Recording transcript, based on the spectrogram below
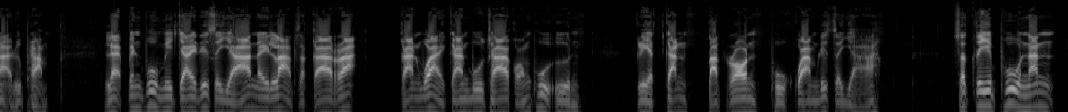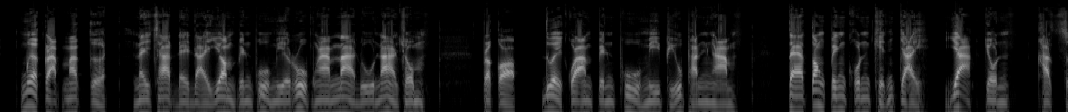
ณะหรือพรามและเป็นผู้มีใจริษยาในลาบสการะ การไหว้การบูชาของผู้อื่น เกลียดกันตัดรอนผูกความริษยา สตรีผู้นั้นเมื่อกลับมาเกิดในชาติใด ๆ ย่อมเป็นผู้มีรูปงามน่าดูน่าชม ประกอบด้วยความเป็นผู้มีผิวพรรณงาม แต่ต้องเป็นคนเข็นใจ ยากจน ขัดส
